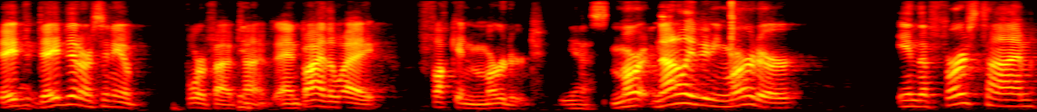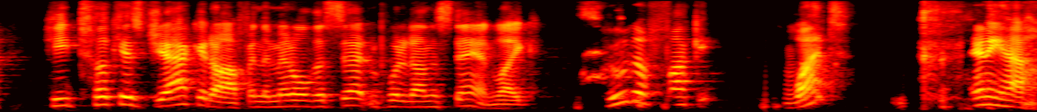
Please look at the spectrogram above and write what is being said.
Dave, Dave did Arsenio four or five times. And by the way, fucking murdered. Yes. Mur- not only did he murder, in the first time, he took his jacket off in the middle of the set and put it on the stand. Like, who the fuck? What? Anyhow,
